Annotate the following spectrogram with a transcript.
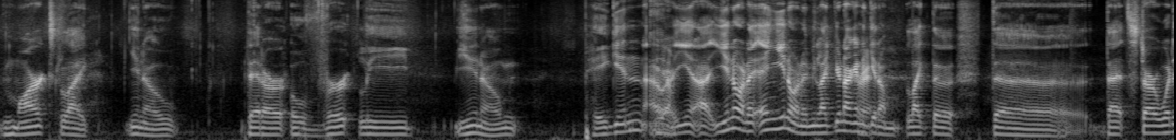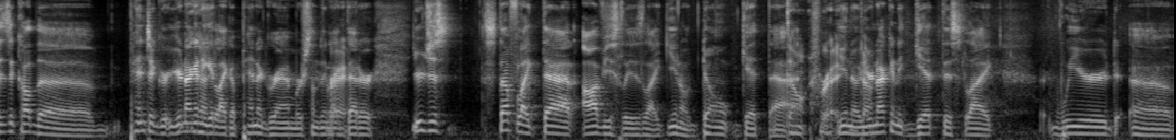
marks like you know that are overtly you know pagan Yeah. or, yeah, you know what I, and you know what I mean like you're not gonna Right. get a like the the that star what is it called the pentagram you're not gonna Yeah. get like a pentagram or something like that or you're just stuff like that obviously is like you know don't get that Don't, right, you know you're don't. not gonna get this like weird uh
